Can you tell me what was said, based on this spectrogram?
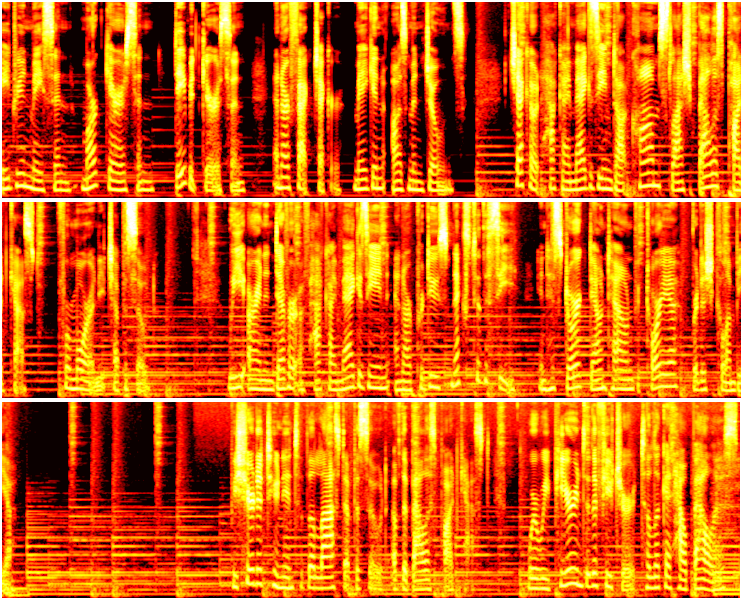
Adrian Mason, Mark Garrison, David Garrison, and our fact checker, Megan Osmond Jones. Check out hakaimagazine.com slash ballast podcast for more on each episode. We are an endeavor of Hakai Magazine and are produced next to the sea in historic downtown Victoria, British Columbia. Be sure to tune in to the last episode of the Ballast Podcast, where we peer into the future to look at how ballast,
